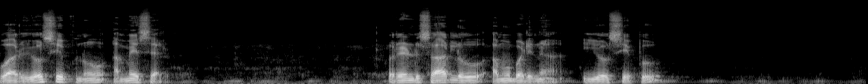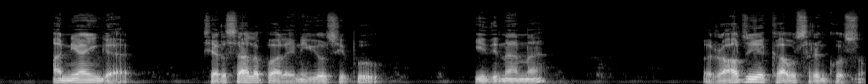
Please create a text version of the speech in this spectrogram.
వారు యోసేపును అమ్మేశారు. రెండుసార్లు అమ్మబడిన యోసేపు అన్యాయంగా చెరసాల పాలైన యోసేపు ఈ దినాన్న రాజు యొక్క అవసరం కోసం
